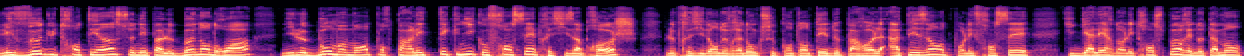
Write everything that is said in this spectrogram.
Les vœux du 31, ce n'est pas le bon endroit ni le bon moment pour parler technique aux Français, précise un proche. Le président devrait donc se contenter de paroles apaisantes pour les Français qui galèrent dans les transports et notamment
